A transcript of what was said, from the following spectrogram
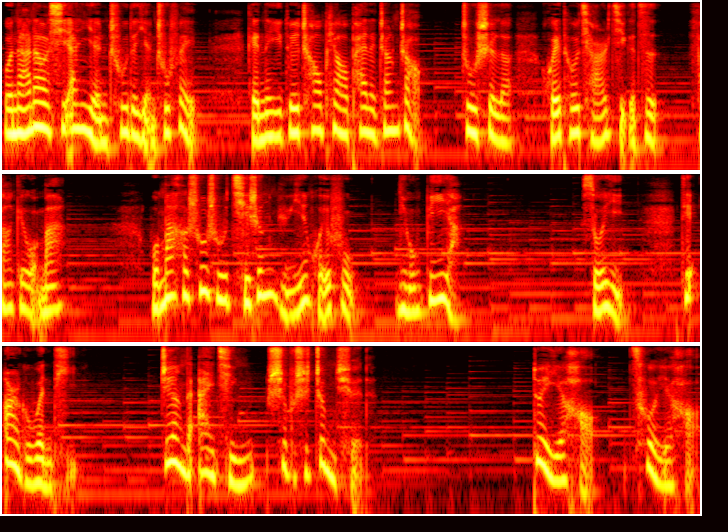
我拿到西安演出的演出费，给那一堆钞票拍了张照，注释了“回头钱儿”几个字，发给我妈。我妈和叔叔齐声语音回复：“牛逼呀！”所以，第二个问题。这样的爱情是不是正确的？对也好，错也好，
